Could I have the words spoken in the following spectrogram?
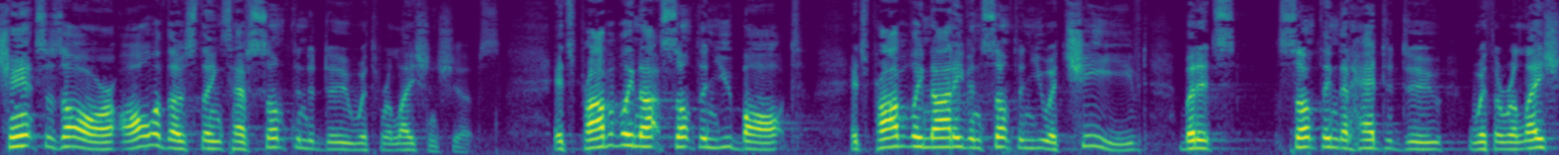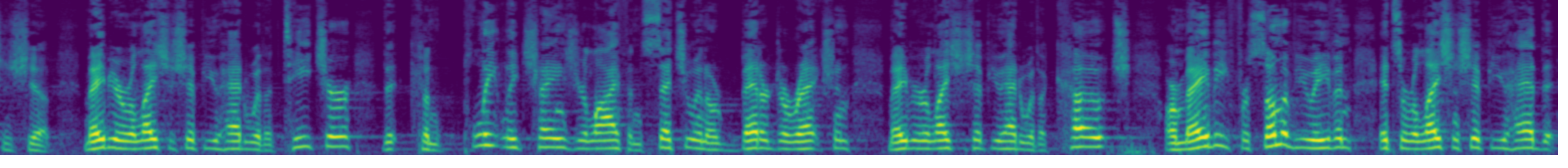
chances are all of those things have something to do with relationships. It's probably not something you bought, it's probably not even something you achieved, but it's something that had to do with a relationship. Maybe a relationship you had with a teacher that completely changed your life and set you in a better direction. Maybe a relationship you had with a coach. Or maybe, for some of you even, it's a relationship you had that,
